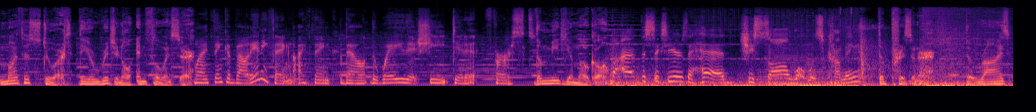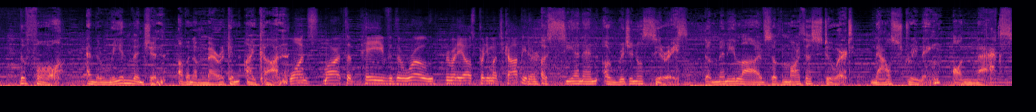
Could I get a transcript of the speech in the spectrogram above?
Martha Stewart, the original influencer. When I think about anything, I think about the way that she did it first. The media mogul. Five to six years ahead, she saw what was coming. The prisoner. The rise, the fall, and the reinvention of an American icon. Once Martha paved the road, everybody else pretty much copied her. A CNN original series. The many lives of Martha Stewart. Now streaming on Max.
